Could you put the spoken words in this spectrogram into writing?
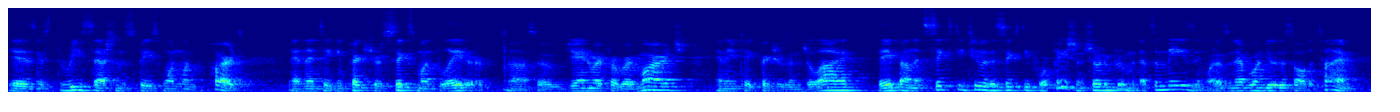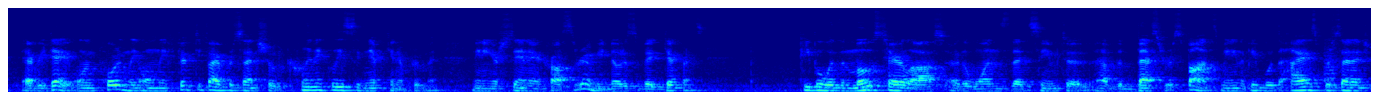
is, is three sessions spaced one month apart and then taking pictures six months later. Uh, so January, February, March, and then you take pictures in July. They found that 62 of the 64 patients showed improvement. That's amazing. Why doesn't everyone do this all the time, every day? Well, importantly, only 55% showed clinically significant improvement, meaning you're standing across the room, you notice a big difference people with the most hair loss are the ones that seem to have the best response, meaning the people with the highest percentage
